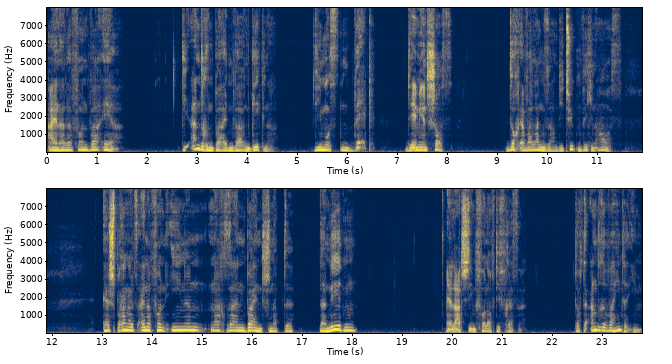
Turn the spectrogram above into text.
Einer davon war er. Die anderen beiden waren Gegner. Die mussten weg. Damien schoss. Doch er war langsam, die Typen wichen aus. Er sprang, als einer von ihnen nach seinen Beinen schnappte. Daneben. Er latschte ihm voll auf die Fresse. Doch der andere war hinter ihm.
